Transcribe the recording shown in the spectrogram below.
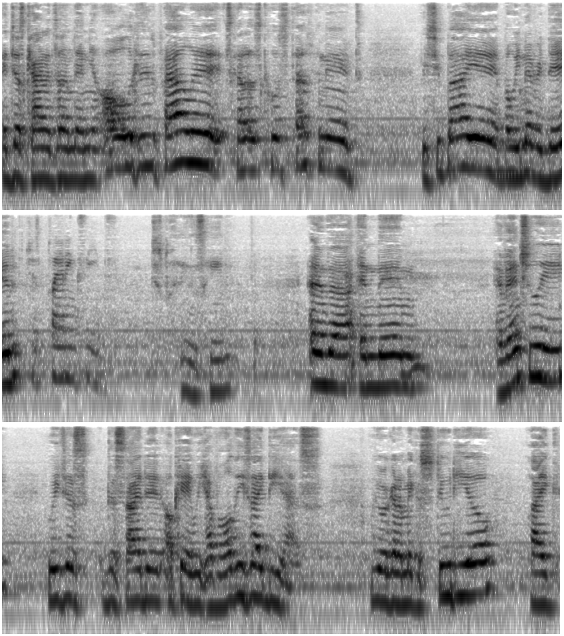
and just kind of telling Danielle, oh, look at this pallet. It's got all this cool stuff in it. We should buy it. But we never did. Just planting seeds. Just planting the seed. And, uh, and then eventually we just decided, okay, we have all these ideas. We were going to make a studio, like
